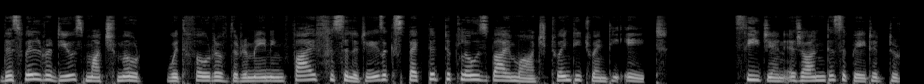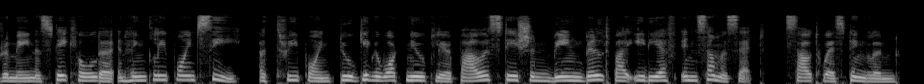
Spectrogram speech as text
this will reduce much more, with four of the remaining five facilities expected to close by March 2028. CGN is anticipated to remain a stakeholder in Hinkley Point C, a 3.2 gigawatt nuclear power station being built by EDF in Somerset, southwest England.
